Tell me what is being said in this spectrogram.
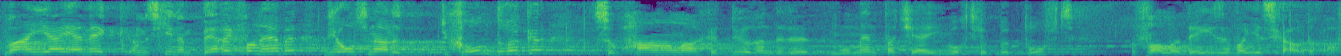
waar jij en ik misschien een berg van hebben, die ons naar de grond drukken. Subhanallah, gedurende het moment dat jij wordt beproefd, vallen deze van je schouder af.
